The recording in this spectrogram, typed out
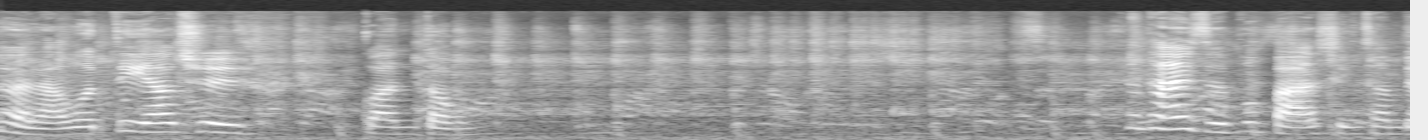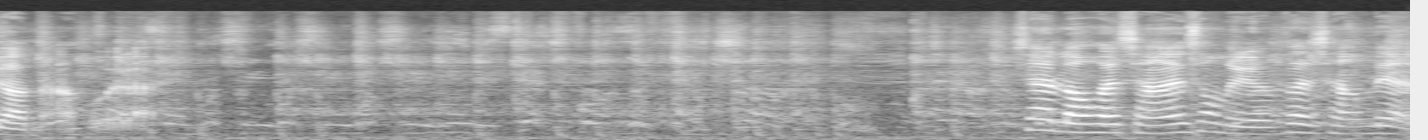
对了，我弟要去关东，但他一直不把行程表拿回来。现在龙和强爱送的缘分项链。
